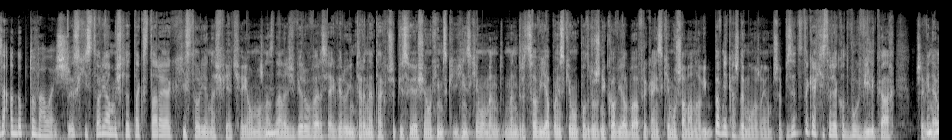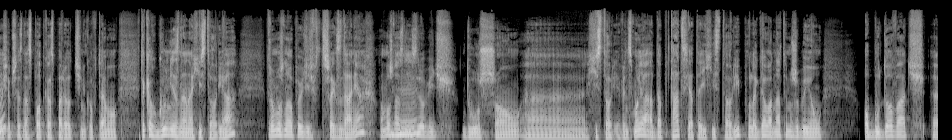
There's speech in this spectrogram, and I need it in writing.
zaadoptowałeś. To jest historia, myślę, tak stara jak historie na świecie. Ją można Mhm. znaleźć w wielu wersjach, w wielu internetach. Przypisuje się chiński, chińskiemu męd- mędrcowi, japońskiemu podróżnikowi albo afrykańskiemu szamanowi. Pewnie każdemu można ją przypisać. To taka historia jak o dwóch wilkach. Przewinęły Mhm. się przez nas podcast parę odcinków temu. Taka ogólnie znana historia, którą można opowiedzieć w trzech zdaniach, a można z niej Mhm. zrobić dłuższą e, historię. Więc moja adaptacja tej historii polegała na tym, żeby ją obudować e,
